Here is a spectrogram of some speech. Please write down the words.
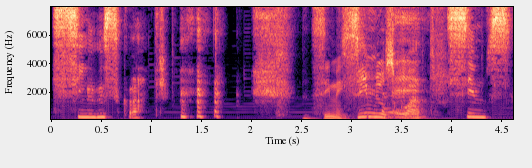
Sims 4. Siemens. Simios É, 4. Sims.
